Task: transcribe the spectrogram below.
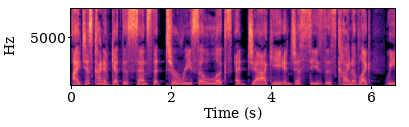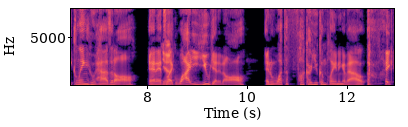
I just kind of get this sense that Teresa looks at Jackie and just sees this kind of like weakling who has it all. And it's yeah. like, why do you get it all? And what the fuck are you complaining about? like,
